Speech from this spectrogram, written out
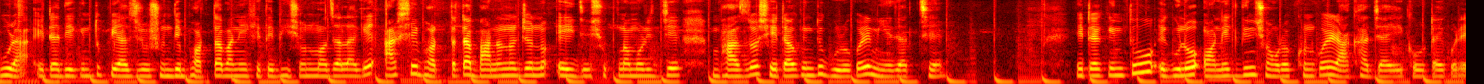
গুঁড়া। এটা দিয়ে কিন্তু পেঁয়াজ, রসুন দিয়ে ভর্তা বানিয়ে খেতে ভীষণ মজা লাগে। আর সেই ভর্তাটা বানানোর জন্য এই যে শুকনো মরিচ যে ভাজলো, সেটাও কিন্তু গুঁড়ো করে নিয়ে যাচ্ছে। এটা কিন্তু এগুলো অনেক দিন সংরক্ষণ করে রাখা যায় এই কৌটায় করে।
